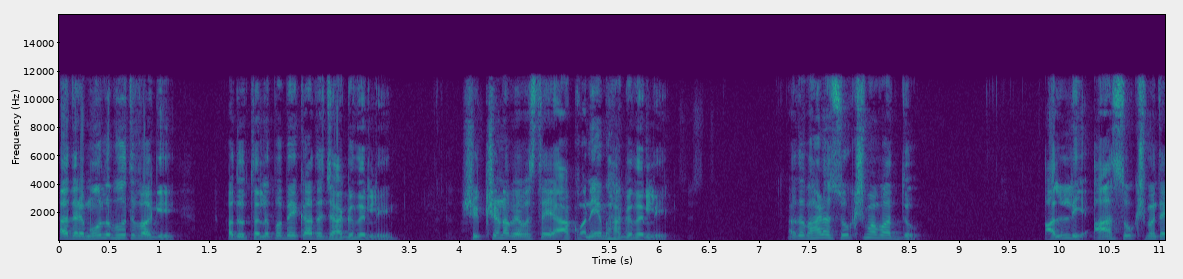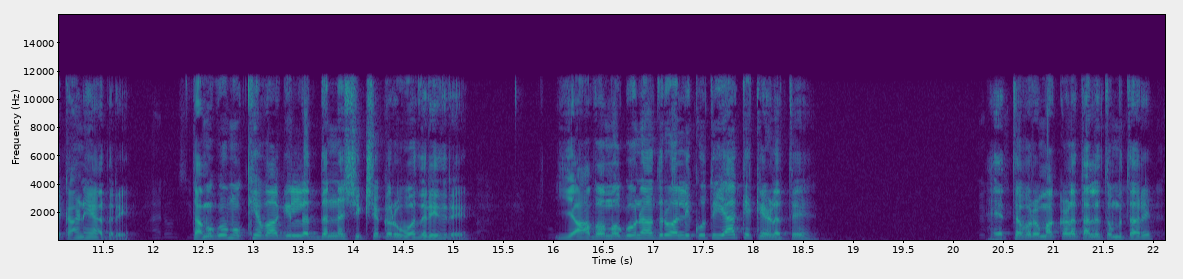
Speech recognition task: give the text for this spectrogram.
ಆದರೆ ಮೂಲಭೂತವಾಗಿ ಅದು ತಲುಪಬೇಕಾದ ಜಾಗದಲ್ಲಿ, ಶಿಕ್ಷಣ ವ್ಯವಸ್ಥೆಯ ಆ ಕೊನೆಯ ಭಾಗದಲ್ಲಿ, ಅದು ಬಹಳ ಸೂಕ್ಷ್ಮವಾದ್ದು. ಅಲ್ಲಿ ಆ ಸೂಕ್ಷ್ಮತೆ ಕಾಣೆಯಾದರೆ, ತಮಗೂ ಮುಖ್ಯವಾಗಿಲ್ಲದ್ದನ್ನು ಶಿಕ್ಷಕರು ಒದರಿದರೆ, ಯಾವ ಮಗುನಾದರೂ ಅಲ್ಲಿ ಕೂತು ಯಾಕೆ ಕೇಳತ್ತೆ? ಹೆತ್ತವರು ಮಕ್ಕಳ ತಲೆ ತುಂಬುತ್ತಾರೆ.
